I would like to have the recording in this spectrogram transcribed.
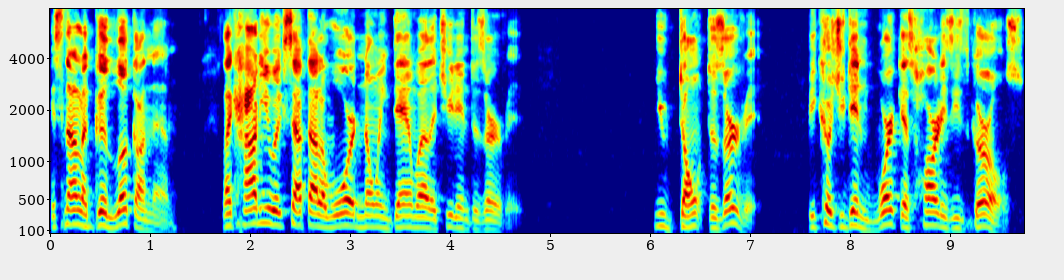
It's not a good look on them. Like, how do you accept that award knowing damn well that you didn't deserve it? You don't deserve it because you didn't work as hard as these girls.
